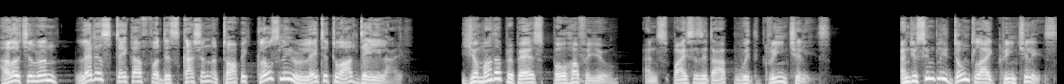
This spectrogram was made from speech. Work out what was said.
Hello children, let us take up for discussion a topic closely related to our daily life. Your mother prepares poha for you and spices it up with green chilies. And you simply don't like green chilies.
